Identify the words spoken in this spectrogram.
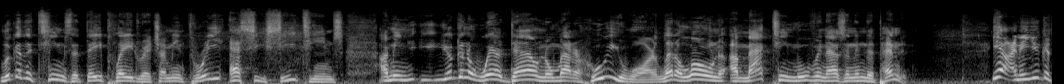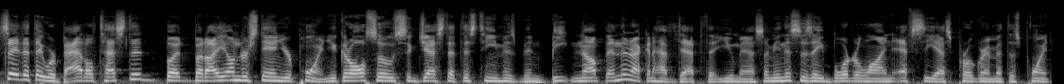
look at the teams that they played, Rich. I mean, three SEC teams. I mean, you're going to wear down no matter who you are, let alone a MAC team moving as an independent. Yeah, I mean, you could say that they were battle tested, but but I understand your point. You could also suggest that this team has been beaten up, and they're not going to have depth at UMass. I mean, this is a borderline FCS program at this point.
